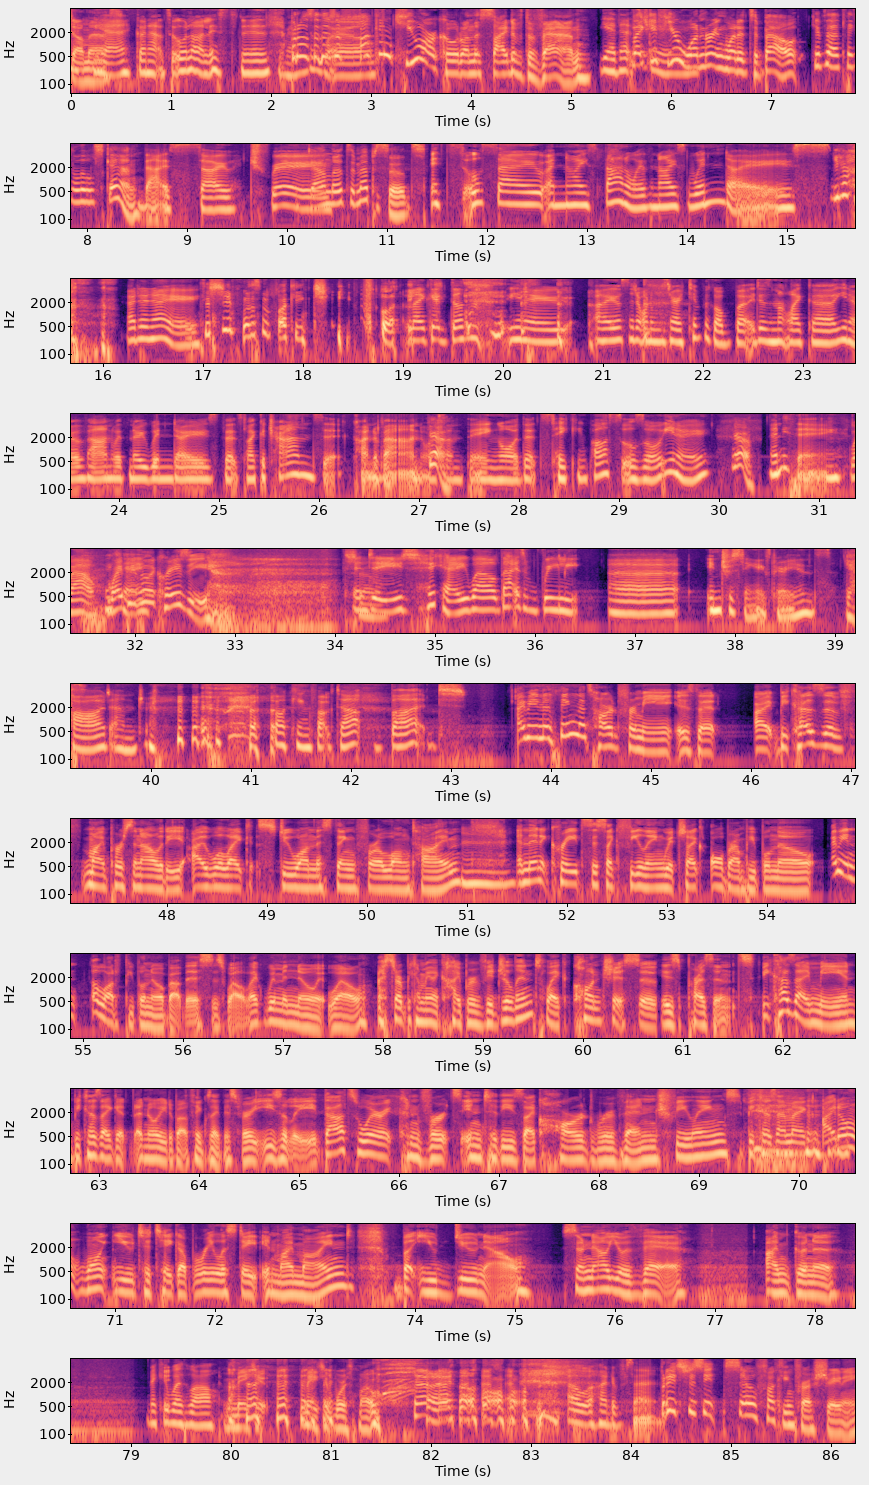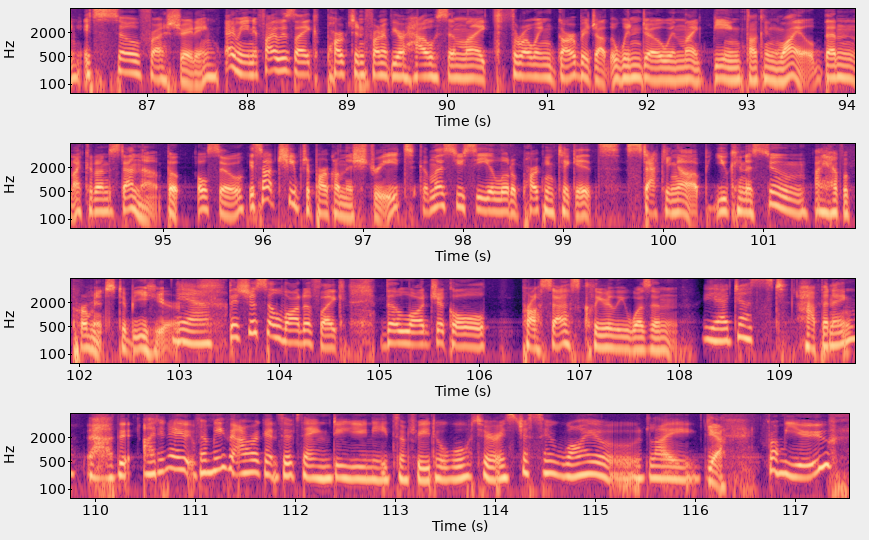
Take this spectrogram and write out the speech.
Dumbass. Yeah, gone out to all our listeners. But also, there's a fucking QR code on the side of the van. Yeah, that's like if you're wondering what it's about, give that thing a little scan. That is so true. Download some episodes. It's also a nice van with nice windows. Yeah, I don't know. this shit wasn't fucking cheap. Like, Like it doesn't, you know. I also don't want to be stereotypical, but it doesn't look like a, you know, a van with no windows that's like a transit kind of van or Yeah. something, or that's taking parcels or you know yeah, anything. Wow, white people are crazy. So- Indeed. Okay. Well, that is a really uh, interesting experience. Yes. Hard and fucking fucked up, but I mean, the thing that's hard for me is that I, because of my personality, I will like stew on this thing for a long time. Mm. And then it creates this like feeling, which like all brown people know. I mean, a lot of people know about this as well. Like women know it well. I start becoming like hyper vigilant, like conscious of his presence. Because I'm me and because I get annoyed about things like this very easily, that's where it converts into these like hard revenge feelings. Because I'm like, I don't want you to take up real estate in my mind, but you do now. So now you're there. I'm gonna make it worthwhile. make it make it worth my while. Oh, 100%. But it's just it's so fucking frustrating. It's so frustrating. I mean, if I was like parked in front of your house and like throwing garbage out the window and like being fucking wild, then I could understand that. But also, it's not cheap to park on this street. Unless you see a load of parking tickets stacking up, you can assume I have a permit to be here. Yeah. There's just a lot of like the logical process clearly wasn't Yeah, just, happening. ah, the, I don't know. For me, the arrogance of saying, Do you need some food or water is just so wild. Like, Yeah. from you.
